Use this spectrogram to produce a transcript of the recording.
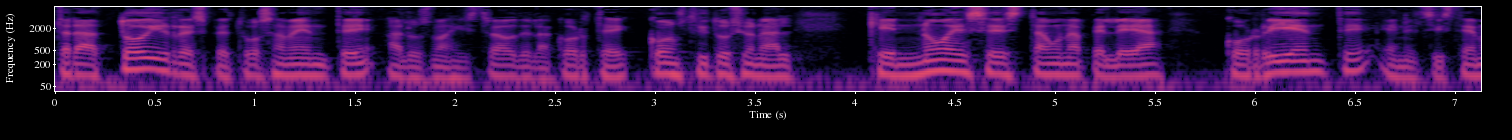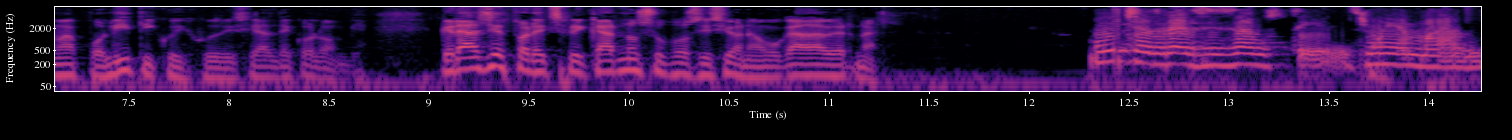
trató irrespetuosamente a los magistrados de la Corte Constitucional, que no es esta una pelea corriente en el sistema político y judicial de Colombia. Gracias por explicarnos su posición, abogada Bernal. Muchas gracias a ustedes, muy amable.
